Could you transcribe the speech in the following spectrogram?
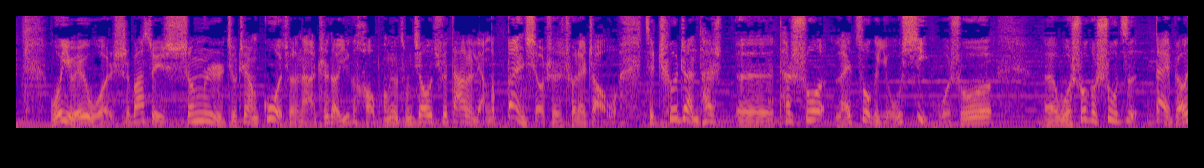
我以为我十八岁生日就这样过去了，哪知道一个好朋友从郊区搭了两个半小时的车来找我，在车站，他呃他说来做个游戏，我说。呃，我说个数字代表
